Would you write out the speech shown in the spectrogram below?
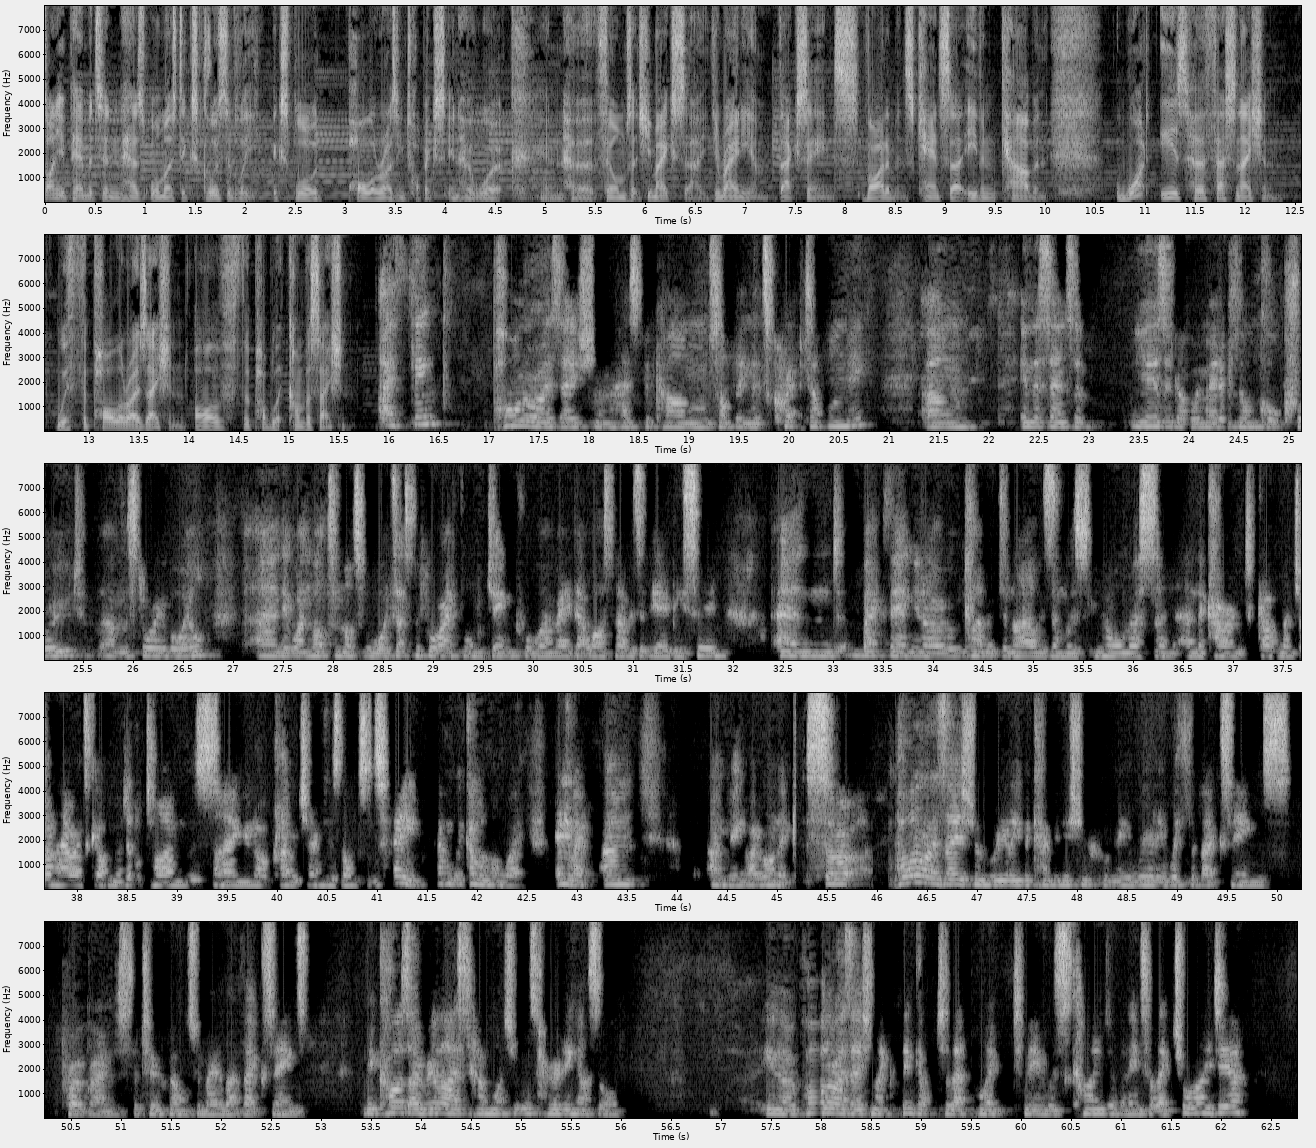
Sonya Pemberton has almost exclusively explored polarizing topics in her work, in her films that she makes uh, uranium, vaccines, vitamins, cancer, even carbon. What is her fascination with the polarization of the public conversation? I think polarization has become something that's crept up on me um, in the sense of years ago we made a film called Crude, um, the story of oil, and it won lots and lots of awards. That's before I formed Genepool. I made that whilst I was at the ABC. And back then, you know, climate denialism was enormous, and, and the current government, John Howard's government at the time, was saying, you know, climate change is nonsense. Hey, haven't we come a long way? Anyway, um, I'm being ironic. So polarization really became an issue for me, really, with the vaccines programs, the two films we made about vaccines, because I realized how much it was hurting us all you know, polarization, I think up to that point to me was kind of an intellectual idea.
